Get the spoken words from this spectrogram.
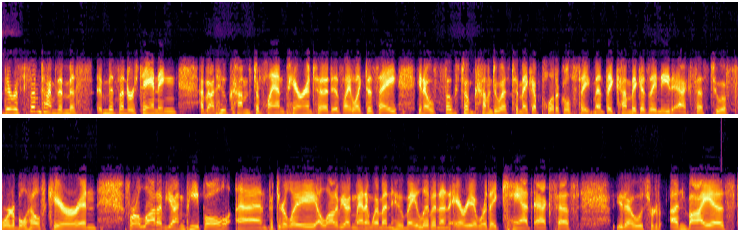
there's sometimes a, mis, misunderstanding about who comes to Planned Parenthood. As I like to say, you know, folks don't come to us to make a political statement. They come because they need access to affordable health care. And for a lot of young people, and particularly a lot of young men and women who may live in an area where they can't access, you know, sort of unbiased,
